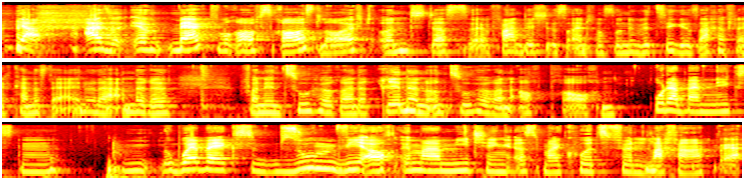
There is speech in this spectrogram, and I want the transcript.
ja, also ihr merkt, worauf es rausläuft und das äh, fand ich ist einfach so eine witzige Sache. Vielleicht kann das der ein oder andere von den Zuhörerinnen und Zuhörern auch brauchen. Oder beim nächsten WebEx, Zoom, wie auch immer, Meeting es mal kurz für einen Lacher ja,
